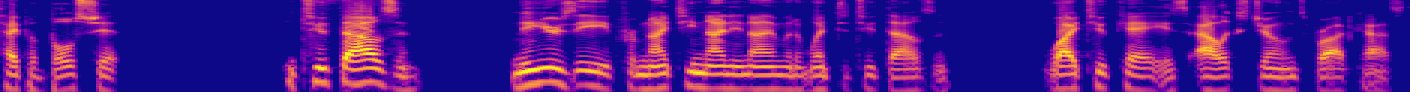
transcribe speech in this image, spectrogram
type of bullshit. In 2000, New Year's Eve from 1999 when it went to 2000, Y2K is Alex Jones broadcast.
